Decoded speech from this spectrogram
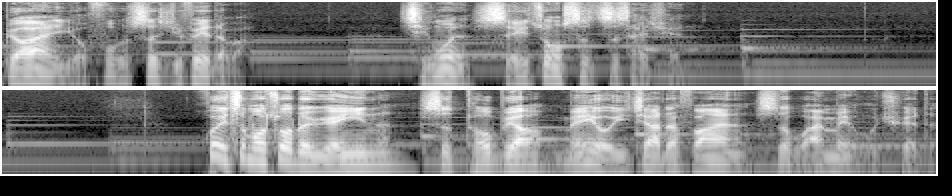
标案有付设计费的吧？请问谁重视制裁权？会这么做的原因呢？是投标没有一家的方案是完美无缺的，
